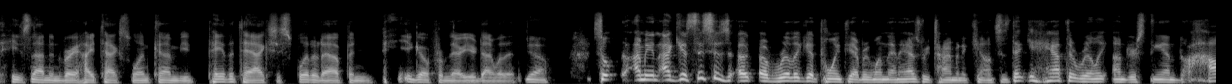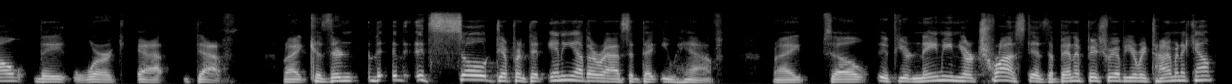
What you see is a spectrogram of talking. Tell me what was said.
he's not in very high taxable income you pay the tax you split it up and you go from there you're done with it Yeah. So, I mean, I guess this is a, a really good point to everyone that has retirement accounts is that you have to really understand how they work at death, right? Because they're it's so different than any other asset that you have, right? So, if you're naming your trust as the beneficiary of your retirement account,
